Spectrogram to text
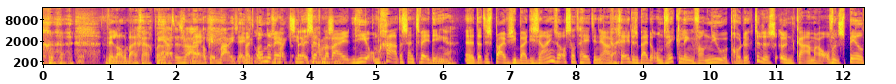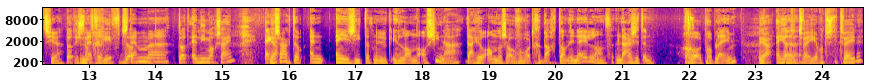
willen allebei graag praten. Ja, dat is waar. Nee. Oké, Maris, even. Maar het Wat- onderwerp, eh, zeg we maar, waar het hier om gaat, er zijn twee dingen. Eh, dat is privacy by design, zoals dat heet in de AVG. Dus bij de ontwikkeling van nieuwe producten. Dus een camera of een speeltje dat is dat met gif. een stem. dat, dat en die mag zijn? exact. Dat- En, en je ziet dat natuurlijk in landen als China daar heel anders over wordt gedacht dan in Nederland. En daar zit een groot probleem. Ja, en je had er Eh, twee. Wat is die tweede?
